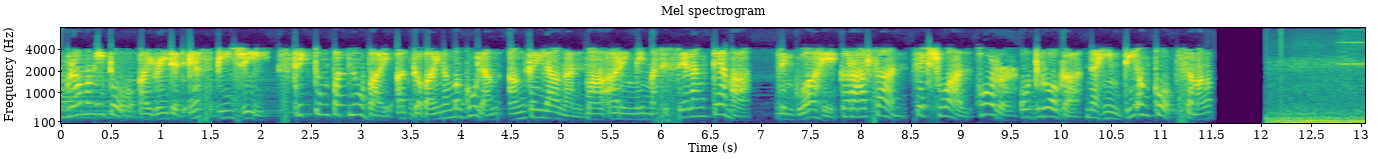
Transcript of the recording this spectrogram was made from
Programang ito ay rated SPG. Striktong patnubay at gabay ng magulang ang kailangan. Maaaring may masiselang tema, lengguwahe, karahasan, sexual, horror o droga na hindi angkop sa mga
